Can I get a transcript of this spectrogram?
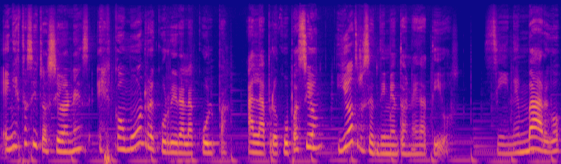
En estas situaciones es común recurrir a la culpa, a la preocupación y otros sentimientos negativos. Sin embargo,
